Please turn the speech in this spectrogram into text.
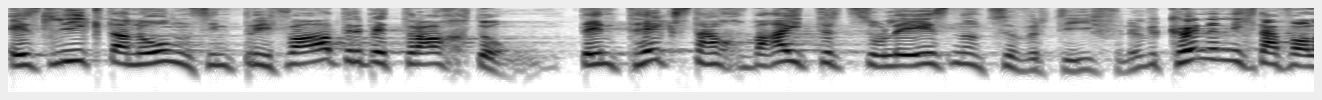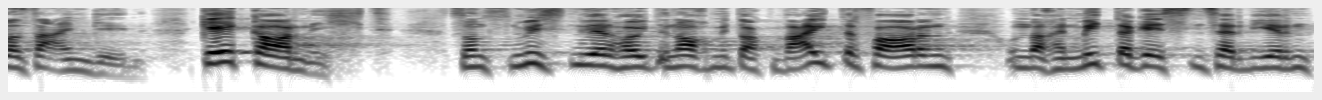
Es liegt an uns in privater Betrachtung, den Text auch weiter zu lesen und zu vertiefen. Wir können nicht auf alles eingehen, geht gar nicht. Sonst müssten wir heute Nachmittag weiterfahren und nach ein Mittagessen servieren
